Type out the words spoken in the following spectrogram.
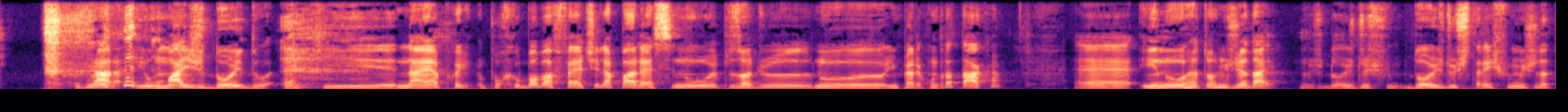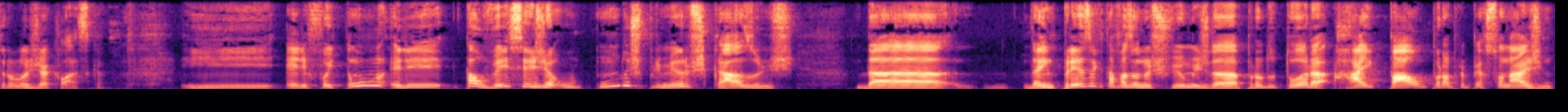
Cara, e o mais doido é que na época. Porque o Boba Fett ele aparece no episódio no Império Contra-Ataca é, e no Retorno de Jedi, nos dois dos, dois dos três filmes da trilogia clássica. E ele foi tão. Ele talvez seja um dos primeiros casos da, da empresa que tá fazendo os filmes, da produtora, hypar o próprio personagem.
